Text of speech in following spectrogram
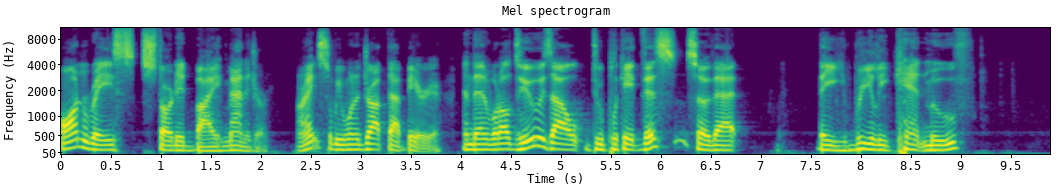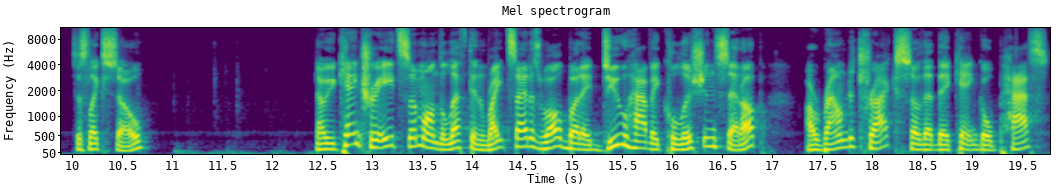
on race started by manager. All right, so we want to drop that barrier. And then what I'll do is I'll duplicate this so that they really can't move, just like so. Now you can create some on the left and right side as well, but I do have a collision set up around the track so that they can't go past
